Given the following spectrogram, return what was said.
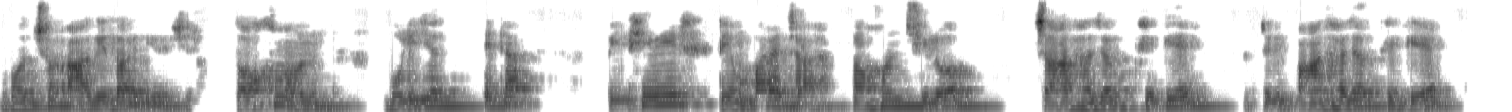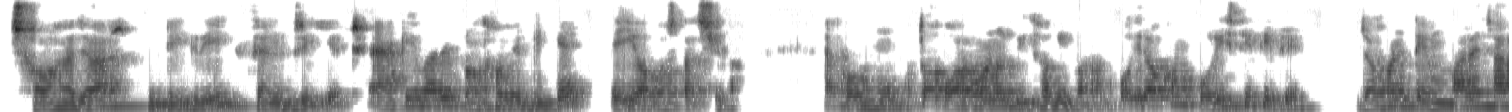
বছর আগে তৈরি হয়েছিল। তখন বলি যে এটা পৃথিবীর টেম্পারেচার তখন ছিল চার হাজার থেকে পাঁচ হাজার থেকে ছ হাজার ডিগ্রি সেন্টিগ্রেড। একেবারে প্রথমের দিকে এই অবস্থা ছিল। দেখো, মুক্ত পরমাণুর পৃথকীকরণ ওই রকম পরিস্থিতিতে যখন টেম্পারেচার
